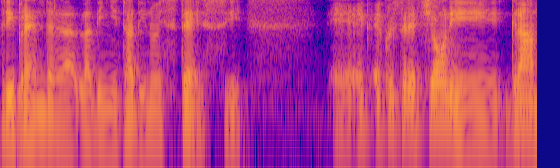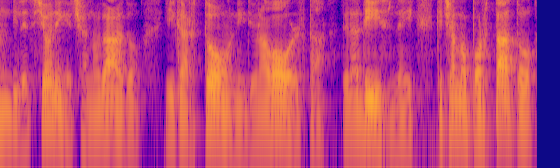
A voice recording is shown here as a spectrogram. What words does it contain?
Riprendere la, la dignità di noi stessi e, e, queste lezioni, grandi lezioni che ci hanno dato i cartoni di una volta della Disney, che ci hanno portato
